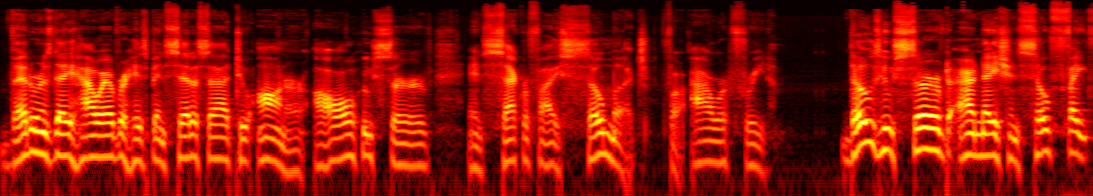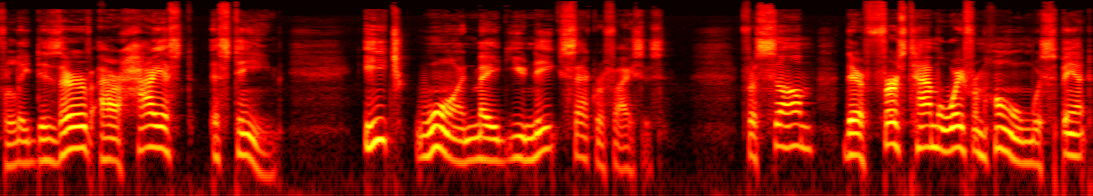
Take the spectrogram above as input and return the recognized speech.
Veterans Day, however, has been set aside to honor all who serve and sacrifice so much for our freedom. Those who served our nation so faithfully deserve our highest esteem. Each one made unique sacrifices. For some, their first time away from home was spent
